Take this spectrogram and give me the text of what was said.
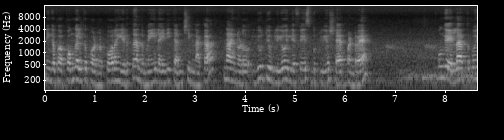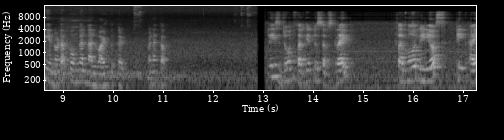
நீங்கள் இப்போ பொங்கலுக்கு போடுற கோலம் எடுத்து அந்த மெயில் ஐடிக்கு அனுப்பிச்சிங்கனாக்கா நான் என்னோட யூடியூப்லேயோ இல்லை ஃபேஸ்புக்லேயோ ஷேர் பண்ணுறேன் உங்கள் எல்லாத்துக்கும் என்னோட பொங்கல் நல்வாழ்த்துக்கள் வணக்கம். Please don't forget to subscribe for more videos டிக் ஐ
